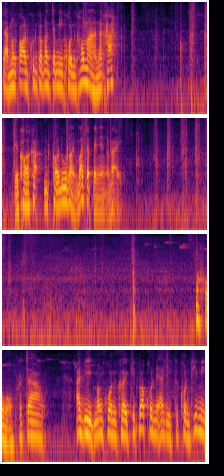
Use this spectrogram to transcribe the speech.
แต่มังกรคุณกำลังจะมีคนเข้ามานะคะ เดี๋ยวขอครับขอดูหน่อยว่าจะเป็นอย่างไรโอ้โห พระเจ้า อดีตบางคนเคยคิดว่าคนในอดีตคือคนที่มี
